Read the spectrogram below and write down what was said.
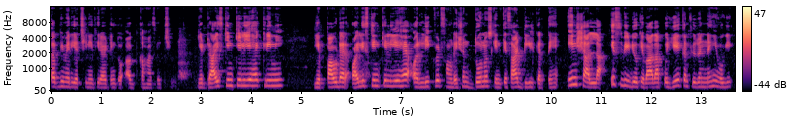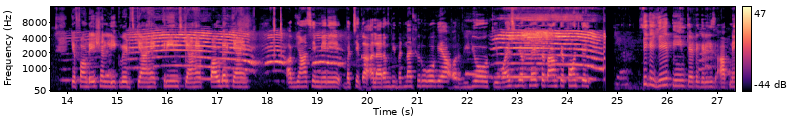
तब भी मेरी अच्छी नहीं थी राइटिंग तो अब कहाँ से अच्छी होगी? ये ड्राई स्किन के लिए है क्रीमी ये पाउडर ऑयली स्किन के लिए है और लिक्विड फाउंडेशन दोनों स्किन के साथ डील करते हैं। इन इस वीडियो के बाद आपको ये कन्फ्यूज़न नहीं होगी कि फाउंडेशन लिक्विड्स क्या हैं क्रीम्स क्या हैं पाउडर क्या हैं। अब यहाँ से मेरे बच्चे का अलार्म भी बजना शुरू हो गया और वीडियो की वॉइस भी अपने अख्ताम पे पहुँच गई। ठीक है, ये तीन कैटेगरीज़ आपने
